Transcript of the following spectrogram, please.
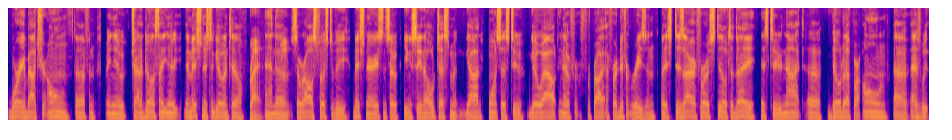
worry about your own stuff and, and you know try to do all this thing. You know, the mission is to go and tell, right? And uh, so we're all supposed to be missionaries, and so you can see in the Old Testament, God wants us to go out, you know, for for probably for a different reason, but His desire for us still today is to not not uh, build up our own uh, as we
